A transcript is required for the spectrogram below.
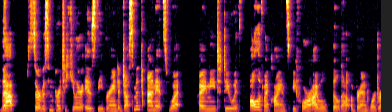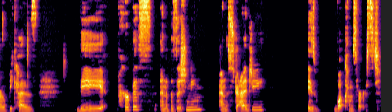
that service in particular is the brand adjustment, and it's what I need to do with all of my clients before I will build out a brand wardrobe because the purpose and the positioning and the strategy is what comes first.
